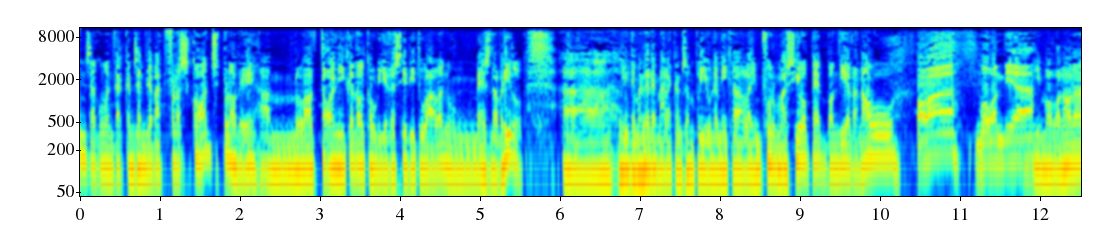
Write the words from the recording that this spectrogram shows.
ens ha comentat que ens hem llevat frescots, però bé, amb la tònica del que hauria de ser habitual en un mes d'abril. Uh, li demanarem ara que ens ampliï una mica la informació. Pep, bon dia de nou. Hola, molt bon dia. I molt bona hora.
